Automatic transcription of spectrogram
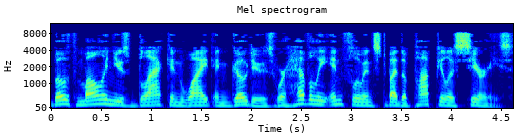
Both Molyneux's Black and White and Godus were heavily influenced by the Populous series.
